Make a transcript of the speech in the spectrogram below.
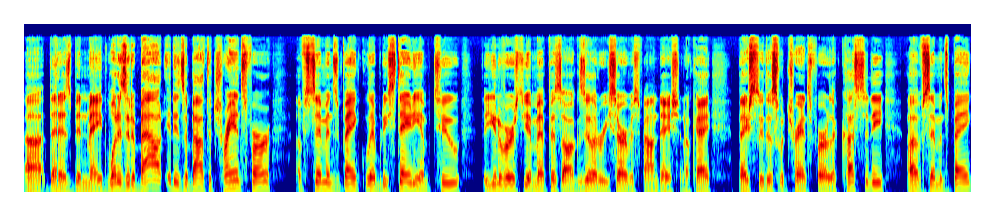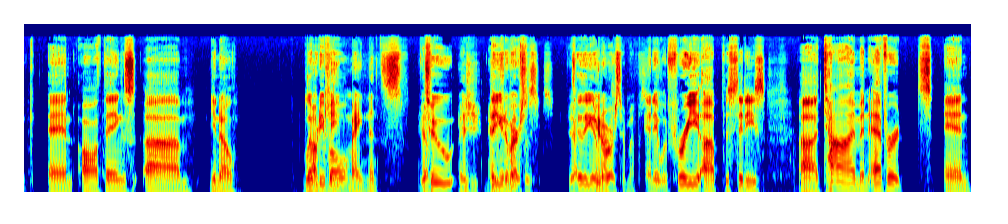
uh, that has been made. What is it about? It is about the transfer of Simmons Bank Liberty Stadium to the University of Memphis Auxiliary Service Foundation. Okay, basically, this would transfer the custody of Simmons Bank and all things, um, you know, Liberty Upkeep, Bowl maintenance Yep. to As you- the university. To the university. University of Memphis. And it would free up the city's uh, time and efforts and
